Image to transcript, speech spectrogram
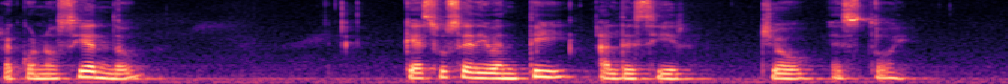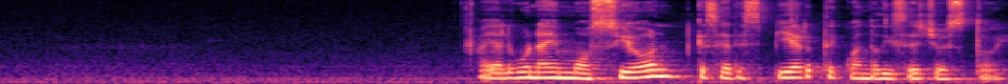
reconociendo qué sucedió en ti al decir yo estoy. ¿Hay alguna emoción que se despierte cuando dices yo estoy?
